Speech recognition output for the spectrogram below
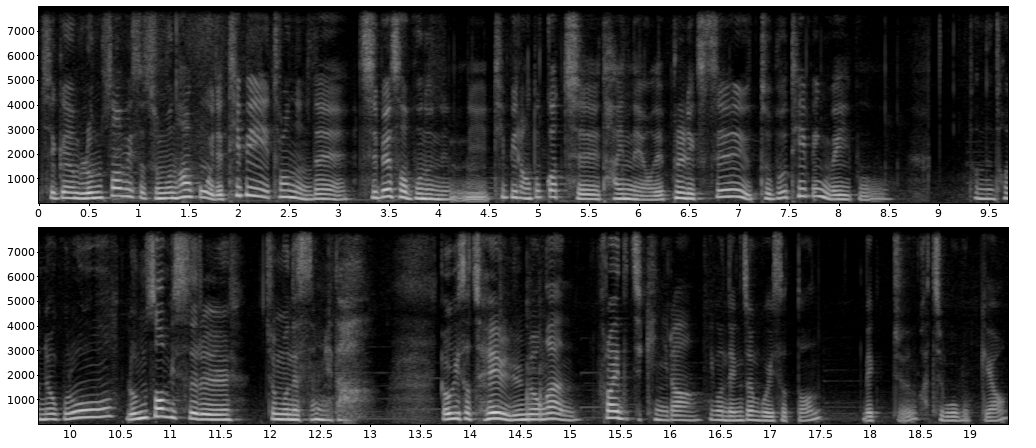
지금 룸 서비스 주문하고 이제 TV 틀었는데 집에서 보는 이 TV랑 똑같이 다 있네요. 넷플릭스, 유튜브, 티빙, 웨이브. 저는 저녁으로 룸 서비스를 주문했습니다. 여기서 제일 유명한 프라이드 치킨이랑 이건 냉장고에 있었던 맥주 같이 먹어볼게요.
